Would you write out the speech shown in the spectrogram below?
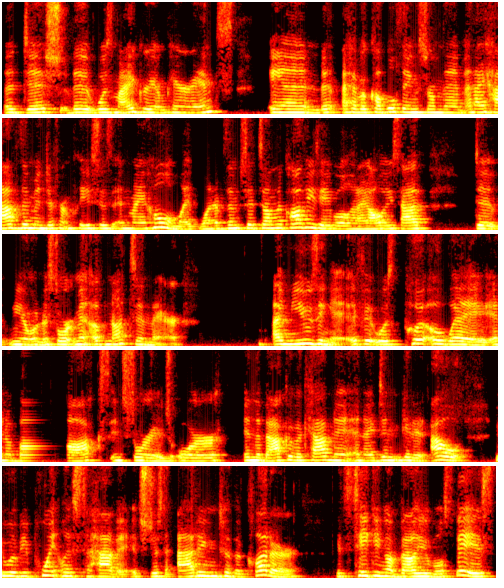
a dish that was my grandparents and I have a couple things from them and I have them in different places in my home. Like one of them sits on the coffee table and I always have to, you know, an assortment of nuts in there. I'm using it. If it was put away in a box box in storage or in the back of a cabinet and I didn't get it out, it would be pointless to have it. It's just adding to the clutter. It's taking up valuable space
